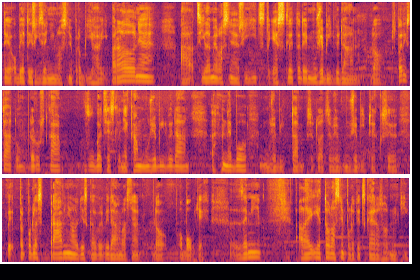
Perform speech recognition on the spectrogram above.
ty obě ty řízení vlastně probíhají paralelně a cílem je vlastně říct, jestli tedy může být vydán do Spojených států, do Ruska, vůbec, jestli někam může být vydán, nebo může být ta situace, že může být jaksi podle správního hlediska vydán vlastně do obou těch zemí, ale je to vlastně politické rozhodnutí.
